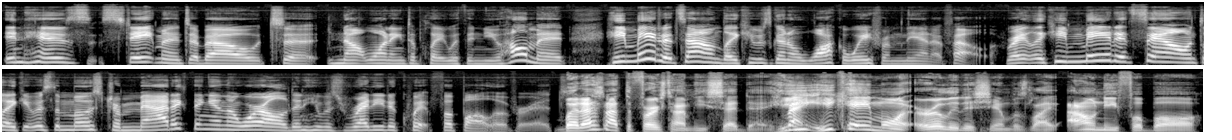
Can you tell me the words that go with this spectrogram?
in his statement about uh, not wanting to play with a new helmet, he made it sound like he was going to walk away from the NFL, right? Like he made it sound like it was the most dramatic thing in the world and he was ready to quit football over it. But that's not the first time he said that. He Right. he came on early this year and was like, I don't need football.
